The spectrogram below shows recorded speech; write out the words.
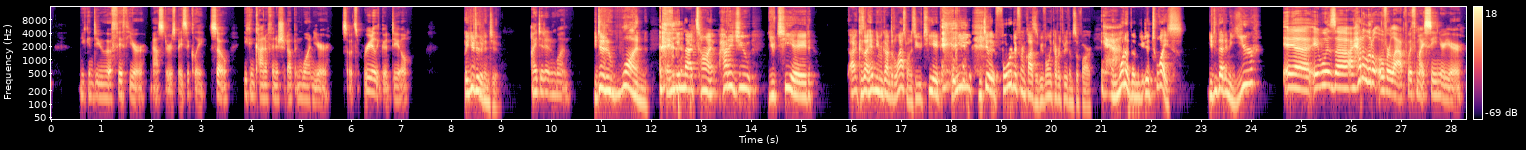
you can do a fifth year master's basically so you can kind of finish it up in one year so it's a really good deal but you did it in two i did it in one you did it in one and in that time, how did you you TA'd? Because I, I, hadn't even gotten to the last one. So you TA'd three, you TA'd four different classes. We've only covered three of them so far, yeah. and one of them you did twice. You did that in a year. Yeah, it was. Uh, I had a little overlap with my senior year,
